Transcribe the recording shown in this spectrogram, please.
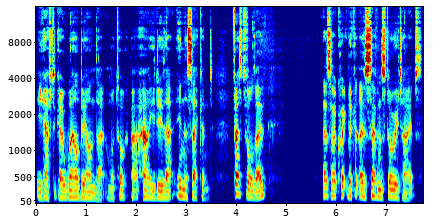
You have to go well beyond that, and we'll talk about how you do that in a second. First of all, though, let's have a quick look at those seven story types.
